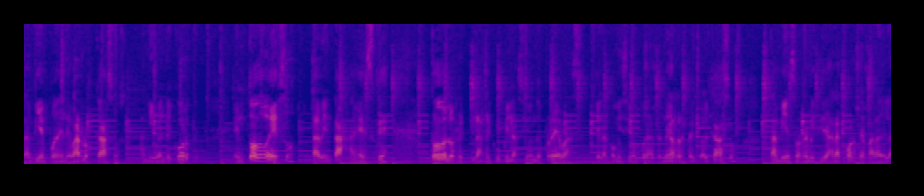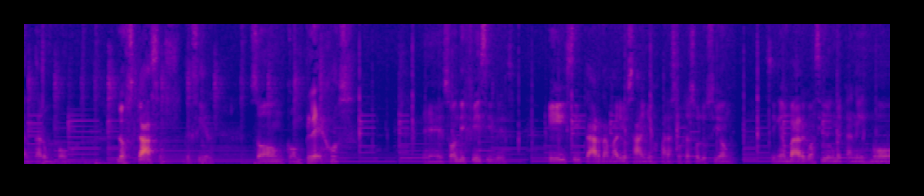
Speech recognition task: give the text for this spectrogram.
también puede elevar los casos a nivel de corte. En todo eso, la ventaja es que toda la recopilación de pruebas que la comisión pueda tener respecto al caso también son remitidas a la Corte para adelantar un poco. Los casos, es decir, son complejos, eh, son difíciles y sí tardan varios años para su resolución. Sin embargo, ha sido un mecanismo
